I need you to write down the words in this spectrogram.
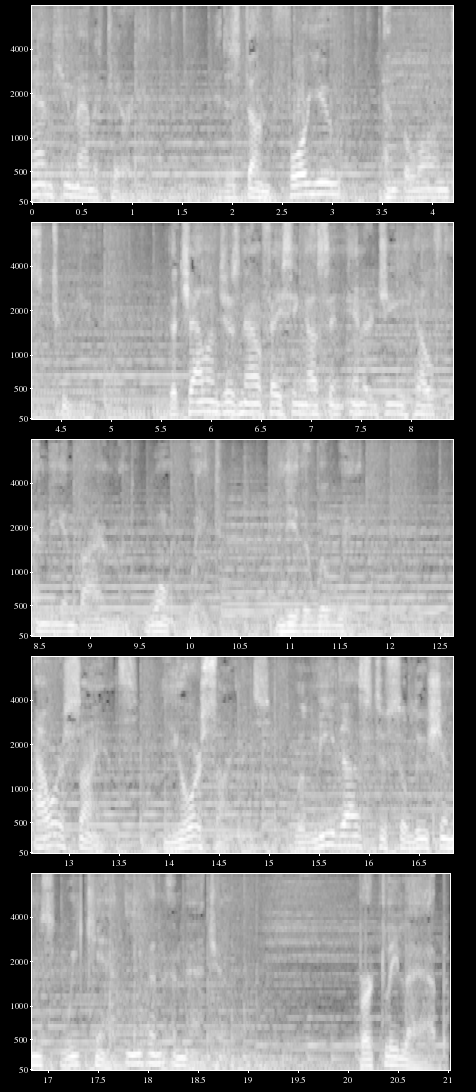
and humanitarian. It is done for you and belongs to you. The challenges now facing us in energy, health, and the environment won't wait neither will we. Our science, your science, will lead us to solutions we can't even imagine. Berkeley Lab,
